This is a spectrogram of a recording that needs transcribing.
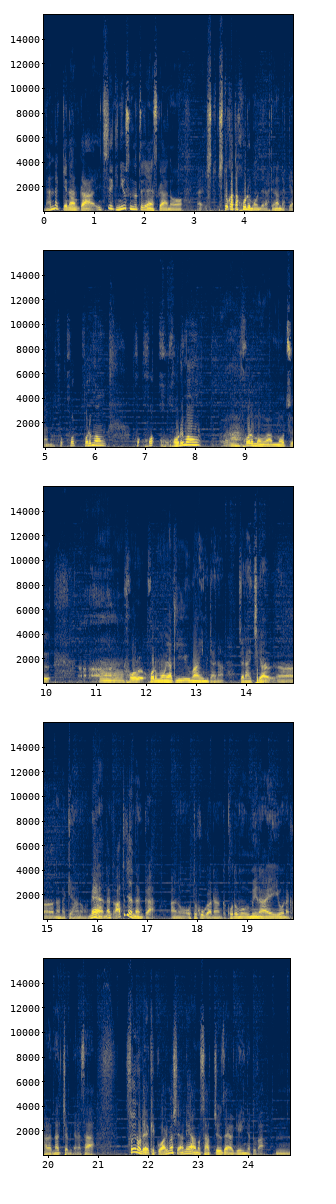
なんだっけ、なんか、一時期ニュースになったじゃないですか、あの、人型ホルモンじゃなくて、なんだっけ、あの、ホホルモン、ホホルモン、ホルモンは持つ、ホホルモン焼きうまいみたいな、じゃない、違う、なんだっけ、あのね、なんかあったじゃん、なんか、あの、男がなんか子供を産めないような体になっちゃうみたいなさ、そういうので結構ありましたよね、あの殺虫剤が原因だとか。うん。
